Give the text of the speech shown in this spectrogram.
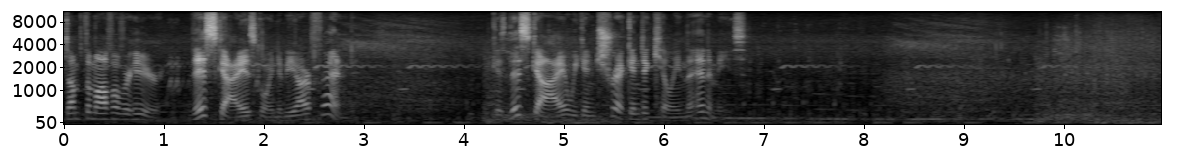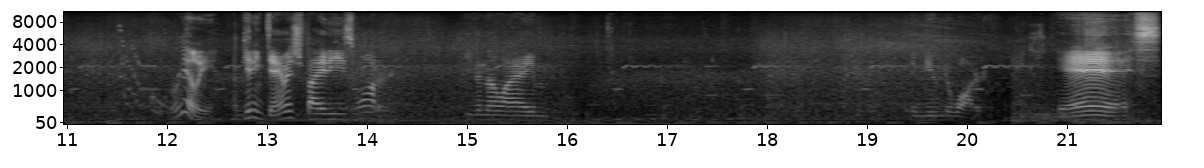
Dump them off over here. This guy is going to be our friend. Because this guy we can trick into killing the enemies. Really? I'm getting damaged by these water. Even though I'm... immune to water. Yes!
